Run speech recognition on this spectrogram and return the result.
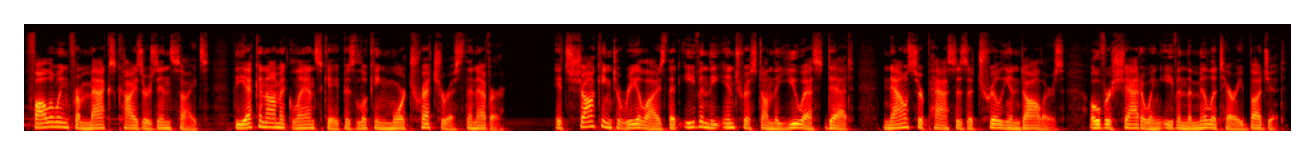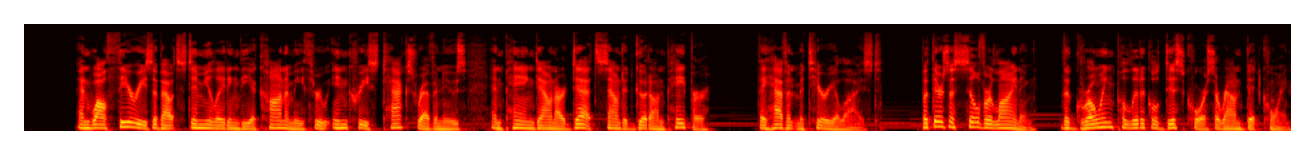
Following from Max Keiser's insights, the economic landscape is looking more treacherous than ever. It's shocking to realize that even the interest on the U.S. debt now surpasses a trillion dollars, overshadowing even the military budget. And while theories about stimulating the economy through increased tax revenues and paying down our debts sounded good on paper, they haven't materialized. But there's a silver lining the growing political discourse around Bitcoin.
